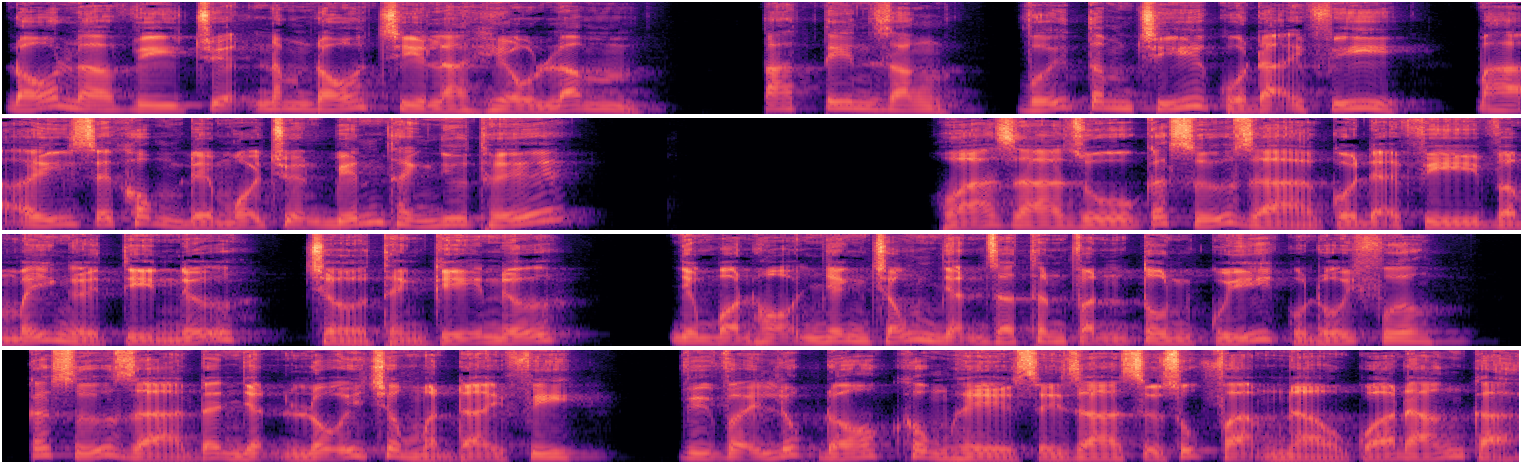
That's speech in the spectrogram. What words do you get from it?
Đó là vì chuyện năm đó chỉ là hiểu lầm. Ta tin rằng với tâm trí của Đại Phi, bà ấy sẽ không để mọi chuyện biến thành như thế. Hóa ra dù các sứ giả của Đại Phi và mấy người tỷ nữ trở thành kỹ nữ, nhưng bọn họ nhanh chóng nhận ra thân phận tôn quý của đối phương. Các sứ giả đã nhận lỗi trong mặt Đại Phi, vì vậy lúc đó không hề xảy ra sự xúc phạm nào quá đáng cả.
